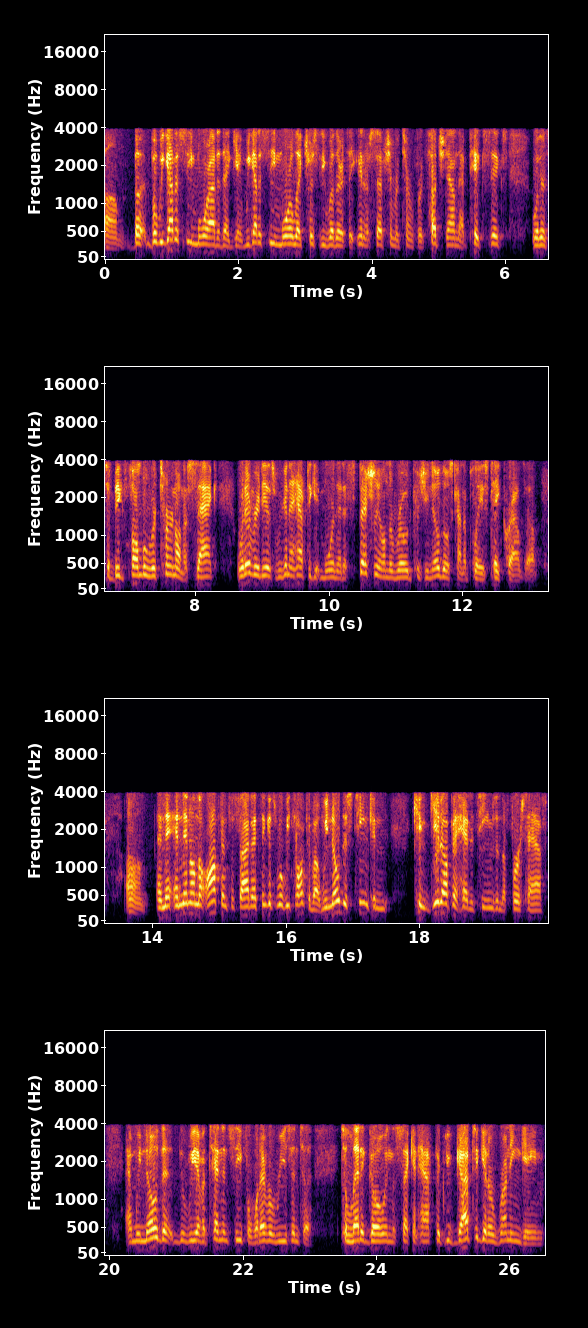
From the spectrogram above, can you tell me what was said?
Um, but but we got to see more out of that game. We got to see more electricity, whether it's an interception return for a touchdown, that pick six, whether it's a big fumble return on a sack, whatever it is. We're going to have to get more of that, especially on the road, because you know those kind of plays take crowds out. Um, and then and then on the offensive side, I think it's what we talked about. We know this team can can get up ahead of teams in the first half, and we know that we have a tendency for whatever reason to to let it go in the second half. But you've got to get a running game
